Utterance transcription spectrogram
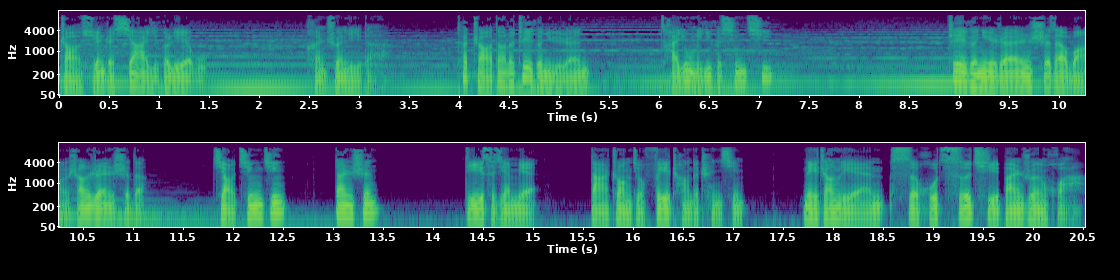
找寻着下一个猎物。很顺利的，他找到了这个女人，才用了一个星期。这个女人是在网上认识的，叫晶晶，单身。第一次见面，大壮就非常的称心，那张脸似乎瓷器般润滑。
